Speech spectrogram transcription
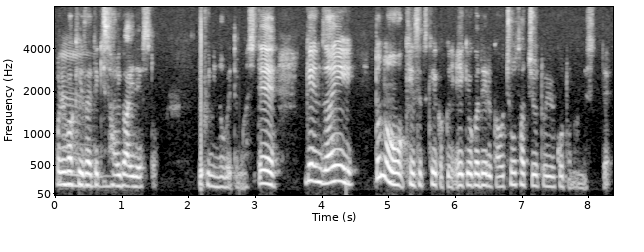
これは経済的災害ですというふうに述べてまして、現在、どの建設計画に影響が出るかを調査中ということなんですって。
